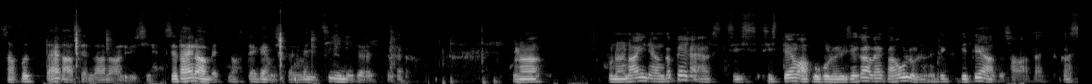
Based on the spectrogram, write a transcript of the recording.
saab võtta ära selle analüüsi, seda enam, et noh, tegemist on meditsiinitöötajaga. kuna kuna naine on ka perearst, siis, siis tema puhul oli see ka väga oluline ikkagi teada saada, et kas,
